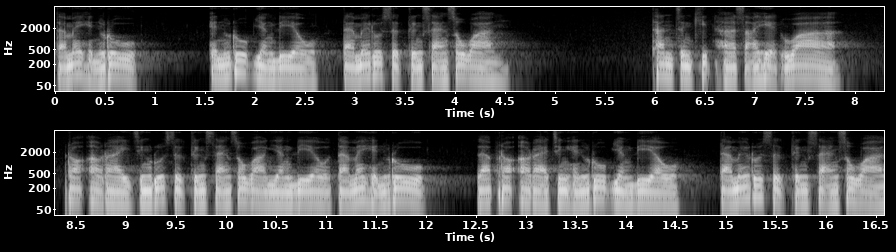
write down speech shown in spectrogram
แต่ไม่เห็นรูป เห็นรูปอย่างเดียว แต่ไม่รู้สึกถึงแสงสว่าง ท่านจึงคิดหาสาเหตุว่า เพราะอะไรจึงรู้สึกถึงแสงสว่างอย่างเดียว แต่ไม่เห็นรูป และเพราะอะไรจึงเห็นรูปอย่างเดียว แต่ไม่รู้สึกถึงแสงสว่าง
